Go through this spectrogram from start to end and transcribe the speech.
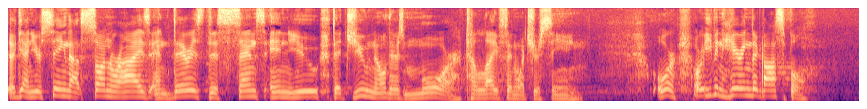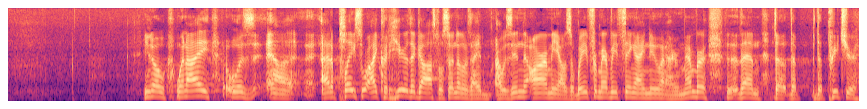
again you're seeing that sunrise and there is this sense in you that you know there's more to life than what you're seeing. Or or even hearing the gospel you know, when I was uh, at a place where I could hear the gospel, so in other words, I, I, was in the army, I was away from everything I knew, and I remember them, the, the, the preacher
